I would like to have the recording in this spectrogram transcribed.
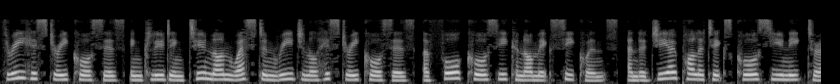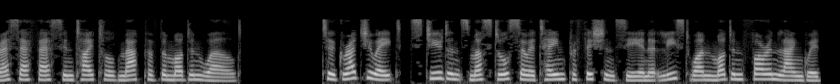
three history courses including two non-Western regional history courses, a four-course economics sequence, and a geopolitics course unique to SFS entitled Map of the Modern World. To graduate, students must also attain proficiency in at least one modern foreign language,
